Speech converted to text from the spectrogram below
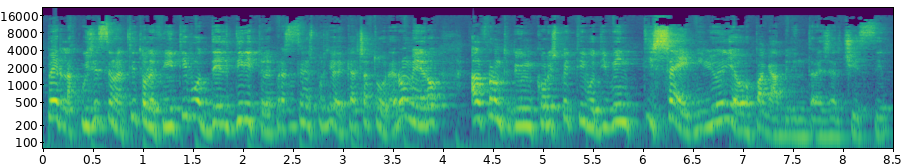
per l'acquisizione a titolo definitivo del diritto alle prestazioni sportive del calciatore Romero al fronte di un corrispettivo di 26 milioni di euro pagabili in tre esercizi.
